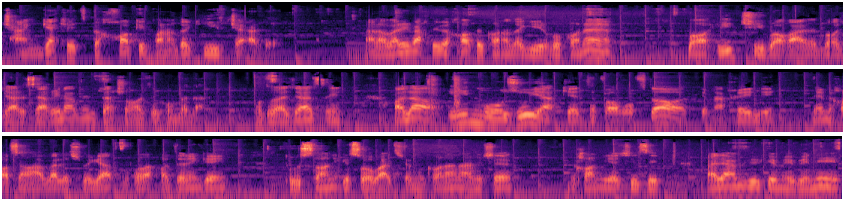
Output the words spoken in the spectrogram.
چنگکت به خاک کانادا گیر کرده. بنابراین وقتی به خاک کانادا گیر بکنه با هیچی با با جر سقیل هم نمی‌تونن شما تکون بدن. متوجه هستین؟ حالا این موضوعی هم که اتفاق افتاد که من خیلی نمی‌خواستم اولش بگم به خاطر اینکه این دوستانی که صحبتشو می‌کنن همیشه می‌خوان یه چیزی. ولی همینجور که می‌بینید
